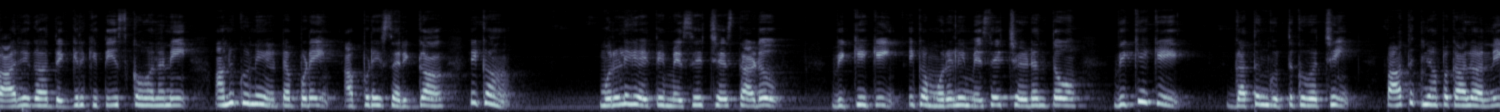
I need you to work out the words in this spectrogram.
భార్యగా దగ్గరికి తీసుకోవాలని అనుకునేటప్పుడే అప్పుడే సరిగ్గా ఇక మురళి అయితే మెసేజ్ చేస్తాడు. విక్కీకి ఇక మురళి మెసేజ్ చేయడంతో విక్కీకి గతం గుర్తుకు వచ్చి పాత జ్ఞాపకాలు అన్నీ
